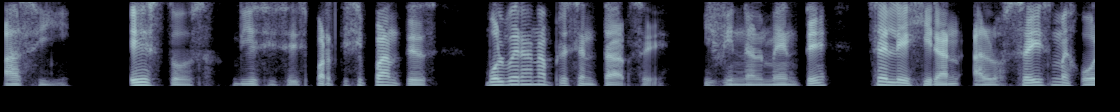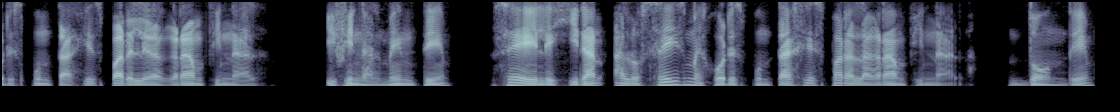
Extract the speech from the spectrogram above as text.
Así, estos 16 participantes volverán a presentarse y finalmente se elegirán a los seis mejores puntajes para la gran final. Y finalmente, se elegirán a los seis mejores puntajes para la gran final, donde,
